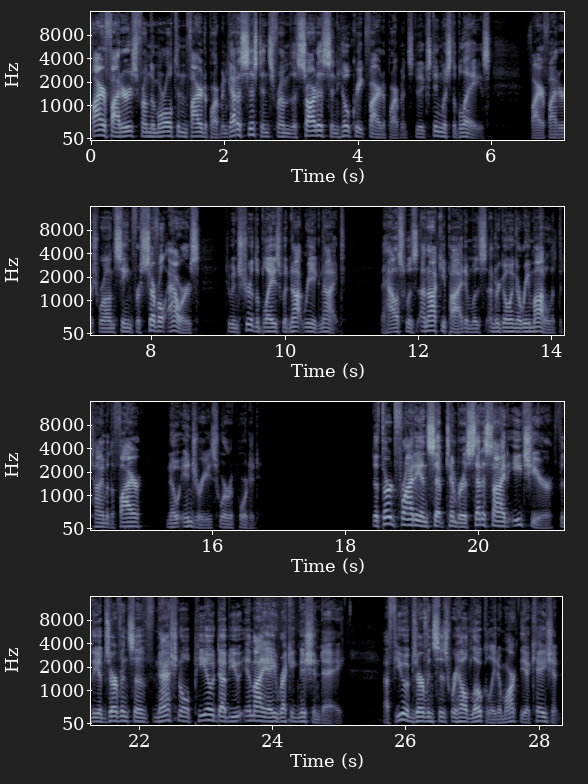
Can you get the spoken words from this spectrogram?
Firefighters from the Morrilton Fire Department got assistance from the Sardis and Hill Creek Fire Departments to extinguish the blaze. Firefighters were on scene for several hours to ensure the blaze would not reignite. The house was unoccupied and was undergoing a remodel at the time of the fire, no injuries were reported. The third Friday in September is set aside each year for the observance of National POW MIA Recognition Day. A few observances were held locally to mark the occasion.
